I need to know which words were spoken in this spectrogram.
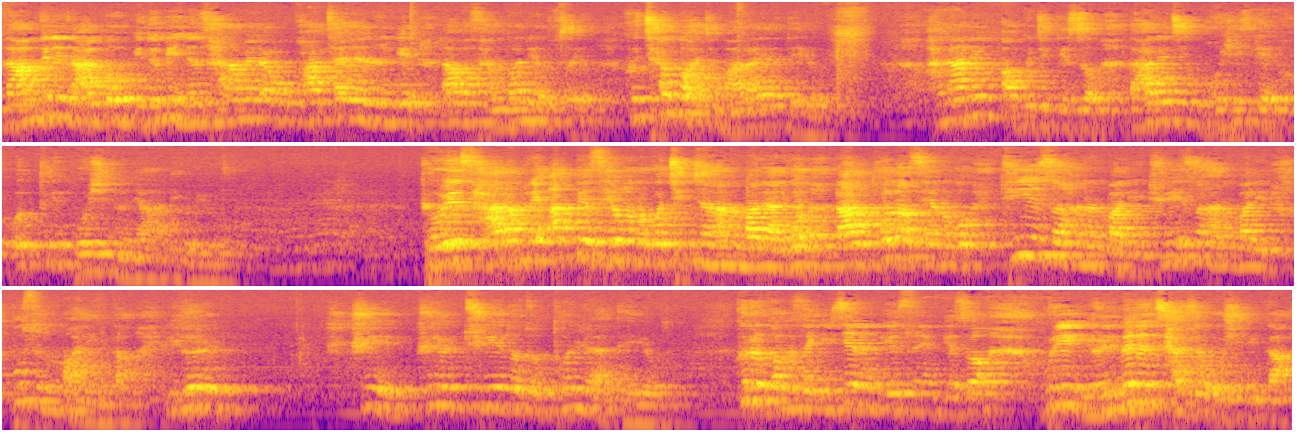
남들이 날 보고 믿음이 있는 사람이라고 과찬해주는 게 나와 상관이 없어요. 그 참고하지 말아야 돼요. 하나님 아버지께서 나를 지금 보실 때 어떻게 보시느냐 이거요. 교회 사람들이 앞에 세워놓고 칭찬하는 말이 아니고 나를 돌아 세워놓고 뒤에서 하는 말이 뒤에서 하는 말이 무슨 말인가 이거를 귀에, 귀를 뒤에도 좀 돌려야 돼요. 그럴 거면서 이제는 예수님께서 우리 열매를 찾으러 오시니까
